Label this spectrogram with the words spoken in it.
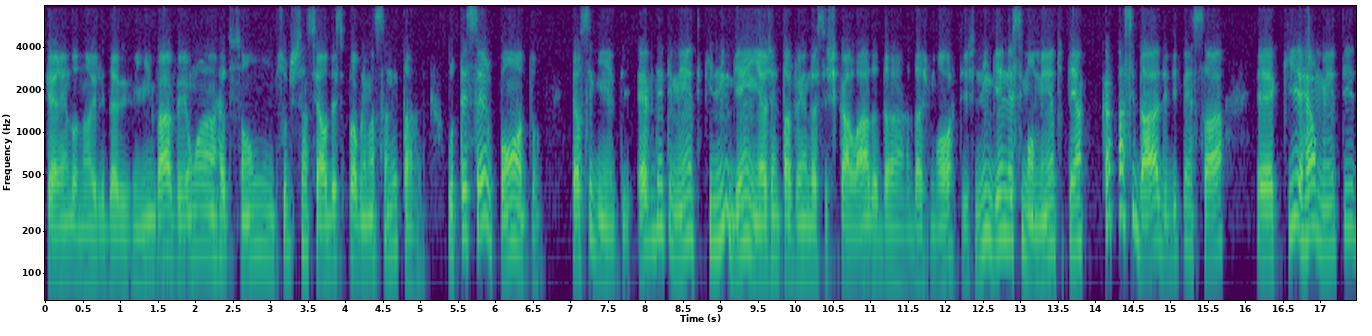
querendo ou não ele deve vir, vai haver uma redução substancial desse problema sanitário. O terceiro ponto é o seguinte: evidentemente que ninguém, a gente está vendo essa escalada da, das mortes, ninguém nesse momento tem a capacidade de pensar é, que realmente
